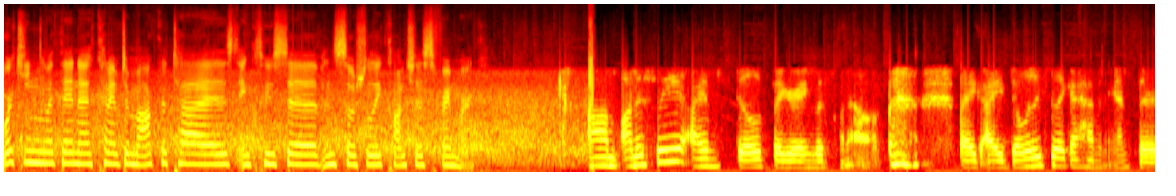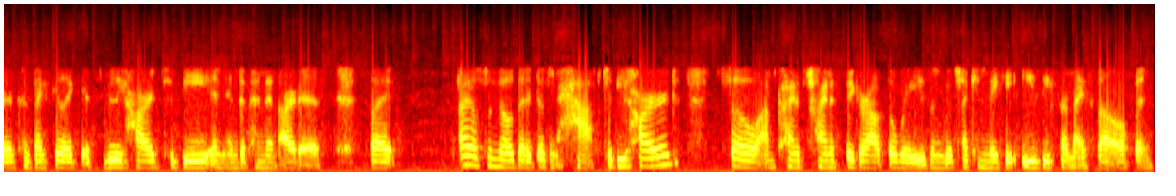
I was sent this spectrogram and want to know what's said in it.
working within a kind of democratized, inclusive, and socially conscious framework? Um, honestly, I am still figuring this one out. like, I don't really feel like I have an answer because I feel like it's really hard to be an independent artist. But I also know that it doesn't have to be hard. So I'm kind of trying to figure out the ways in which I can make it easy for myself. And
